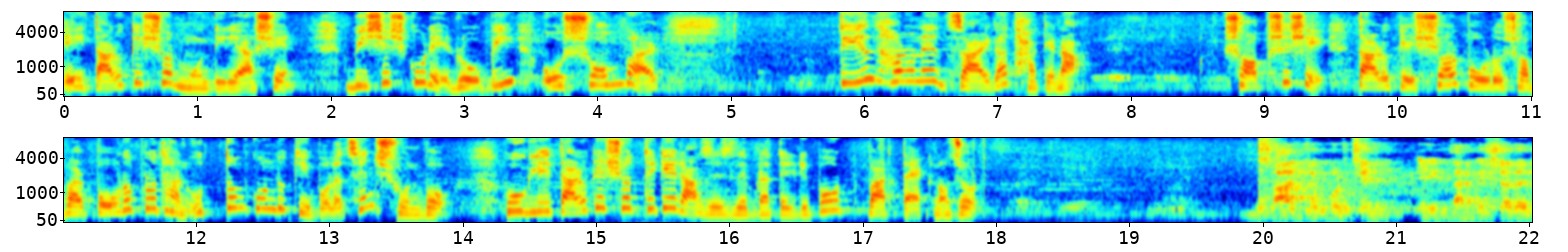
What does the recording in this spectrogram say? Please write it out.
এই তারকেশ্বর মন্দিরে আসেন। বিশেষ করে রবি ও সোমবার তিল ধারণের জায়গা থাকে না। সবশেষে তারকেশ্বর পৌরসভার পৌরপ্রধান উত্তম কুণ্ডু কি বলেছেন শুনব। হুগলি তারকেশ্বর থেকে রাজেশ দেবনাথের রিপোর্ট, বার্তা এক নজর। সাহায্য করছেন এই তারকেশ্বরের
